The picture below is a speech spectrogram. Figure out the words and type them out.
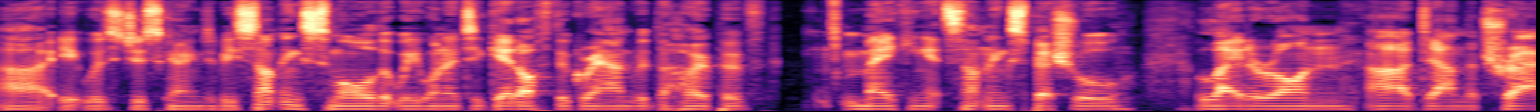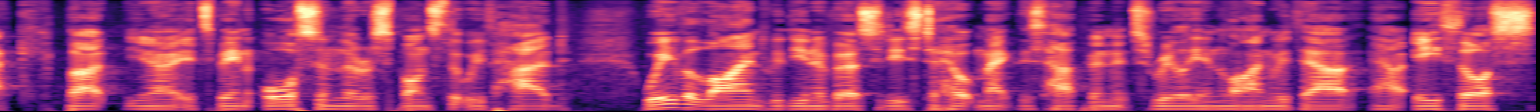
Uh, it was just going to be something small that we wanted to get off the ground with the hope of making it something special later on uh, down the track. But, you know, it's been awesome the response that we've had. We've aligned with universities to help make this happen. It's really in line with our, our ethos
